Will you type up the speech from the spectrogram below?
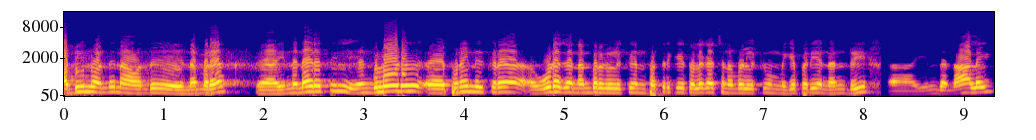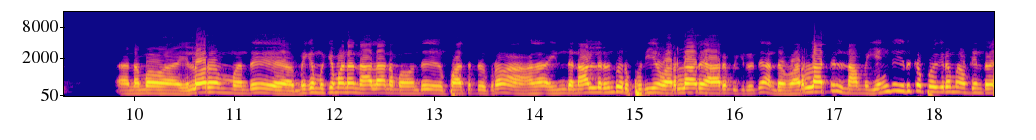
அப்படின்னு வந்து நான் வந்து நம்புறேன். இந்த நேரத்தில் எங்களோடு துணை நிற்கிற ஊடக நண்பர்களுக்கு பத்திரிகை தொலைக்காட்சி நண்பர்களுக்கும் மிகப்பெரிய நன்றி. இந்த நாளை நம்ம எல்லோரும் வந்து மிக முக்கியமான நாளாக நம்ம வந்து பார்த்துட்டு இருக்கிறோம். இந்த நாள்ல இருந்து ஒரு புதிய வரலாறு ஆரம்பிக்கிறது. அந்த வரலாற்றில் நாம் எங்கே இருக்க போகிறோம் அப்படின்ற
